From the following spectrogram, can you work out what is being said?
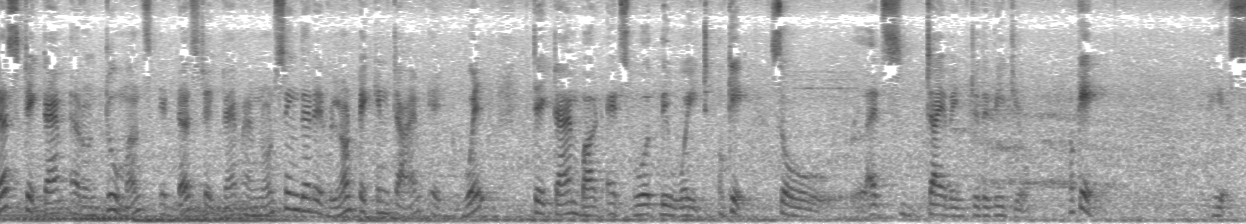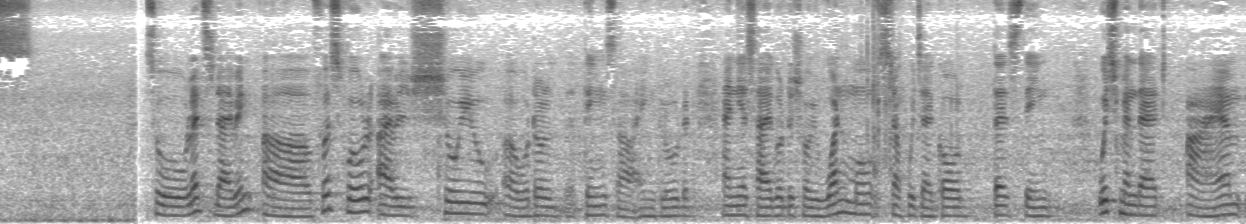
does take time around two months. It does take time. I'm not saying that it will not take in time. It will take time but it's worth the wait. Okay so let's dive into the video. Okay. Yes so let's dive in. Uh, first of all i will show you uh, what all the things are included. And yes i got to show you one more stuff which i got this thing which meant that i am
